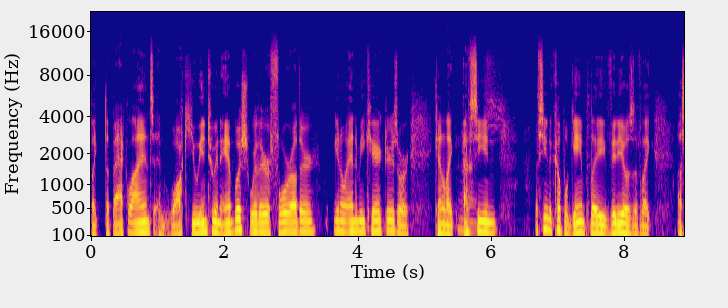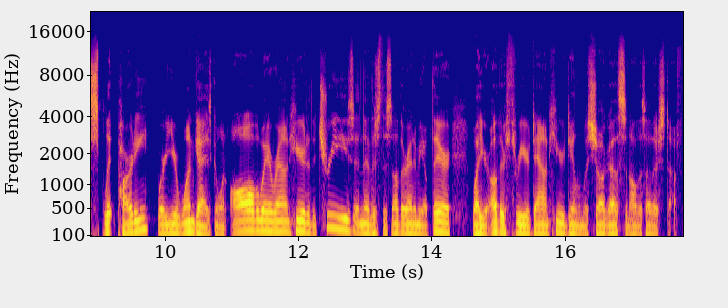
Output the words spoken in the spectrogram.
like the back lines and walk you into an ambush where there are four other you know enemy characters or kind of like I've seen I've seen a couple gameplay videos of like a split party where your one guy is going all the way around here to the trees, and then there's this other enemy up there, while your other three are down here dealing with Shoggoths and all this other stuff.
